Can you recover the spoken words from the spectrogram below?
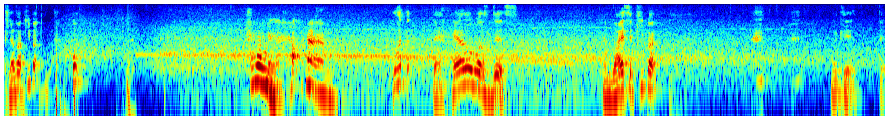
Clever keeper. Oh. What the hell was this? And why is the keeper... okay. The,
